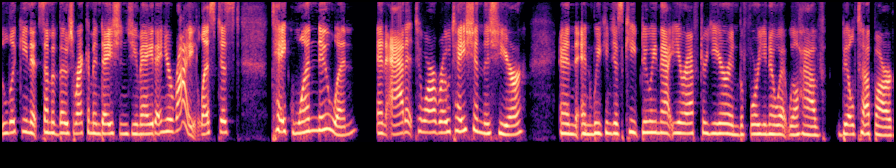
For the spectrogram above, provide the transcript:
looking at some of those recommendations you made, and you're right. Let's just take one new one and add it to our rotation this year. And, and we can just keep doing that year after year. And before you know it, we'll have built up our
